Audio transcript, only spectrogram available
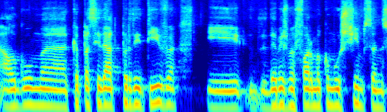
alguma capacidade preditiva, e da mesma forma como os Simpsons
